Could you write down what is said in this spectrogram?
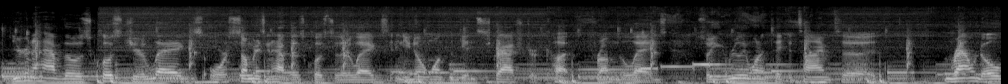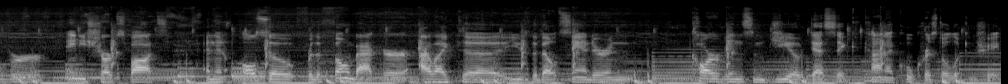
You're gonna have those close to your legs or somebody's gonna have those close to their legs and you don't want them getting scratched or cut from the legs. So you really wanna take the time to round over any sharp spots. And then also for the phone backer, I like to use the belt sander and carve in some geodesic kind of cool crystal looking shape.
